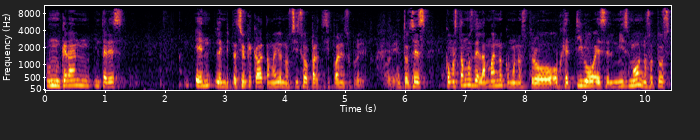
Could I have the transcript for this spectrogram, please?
un gran interés en la invitación que Cava Tamayo nos hizo a participar en su proyecto. Entonces, como estamos de la mano, como nuestro objetivo es el mismo, nosotros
